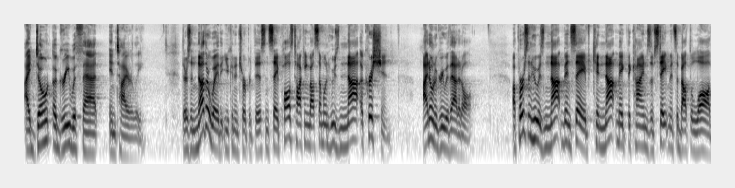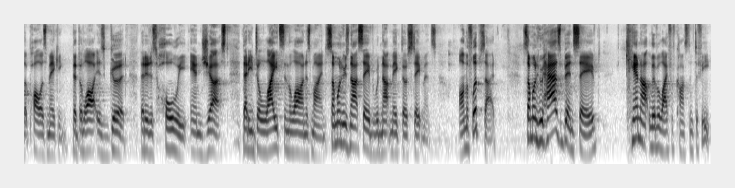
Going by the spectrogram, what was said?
I don't agree with that entirely. There's another way that you can interpret this and say Paul's talking about someone who's not a Christian. I don't agree with that at all. A person who has not been saved cannot make the kinds of statements about the law that Paul is making that the law is good, that it is holy and just, that he delights in the law in his mind. Someone who's not saved would not make those statements. On the flip side, someone who has been saved cannot live a life of constant defeat.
